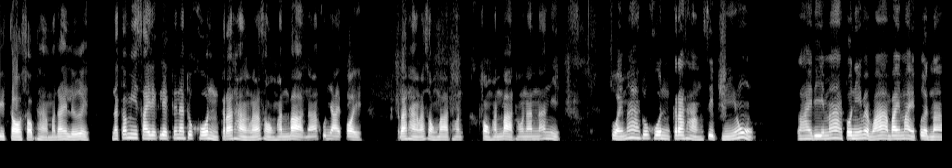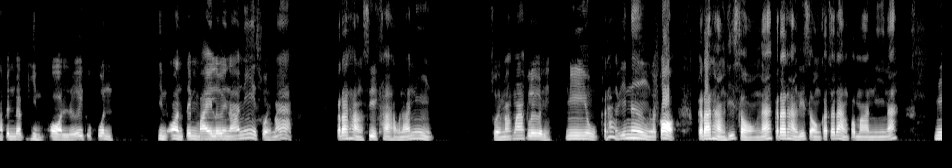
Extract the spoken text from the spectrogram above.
ติดต่อสอบถามมาได้เลย แล้วก็มีไซส์เล็กๆด้วยนะทุกคน กระถางละ 2,000 บาทนะ คุณยายปล่อย กระถางละ 2 บาท 2,000 บาทเท่านั้นนะนี่ สวยมากทุกคนกระถาง 10 นิ้ว ลายดีมากตัวนี้แบบว่าใบใหม่เปิดมาเป็นแบบหินอ่อนเลยทุกคน หินอ่อนเต็มใบเลยนะนี่สวยมาก กระถางสีขาวนะนี่ สวยมากๆเลย มีอยู่กระถางที่หนึ่งแล้วก็กระถางที่สองนะกระถางที่สองก็จะด่างประมาณนี้นะ มี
